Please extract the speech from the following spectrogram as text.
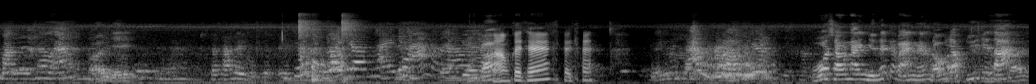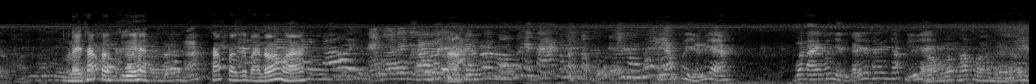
bằng sao ăn? Không cái khác cái khác. Ủa sao nay nhìn thấy các bạn này đổ dốc dưới vậy ta? Này thấp hơn kia. Thấp hơn cái bàn đó mà. À. bạn nó dốc nó dữ vậy? Bữa nay có nhìn kỹ thấy dốc dữ vậy? Không nó thấp hơn nè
